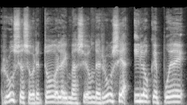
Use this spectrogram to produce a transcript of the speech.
Rusia, sobre todo la invasión de Rusia, y lo que puede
